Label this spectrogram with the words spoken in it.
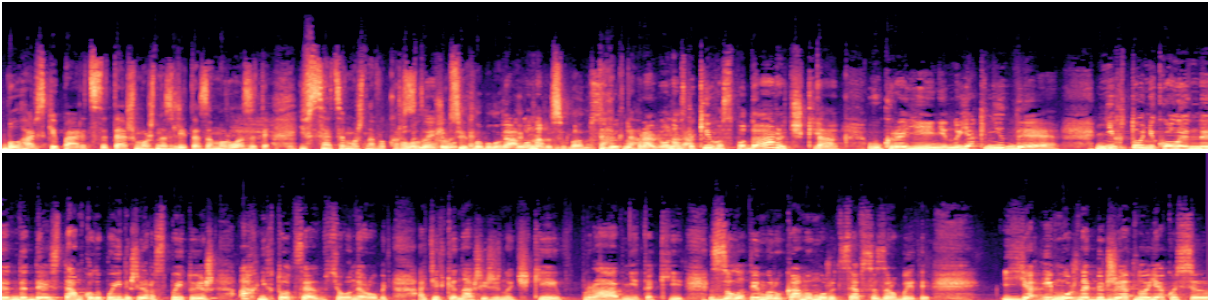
Болгарський перець це теж можна з літа заморозити. І все це можна використовувати. Головне, щоб світло було, Так, як каже Світлана. Абсолютно Так, так, правильно. У нас так. такі господарочки Так. в Україні, ну як ніде. Ніхто ніколи не, не десь там, коли поїдеш і розпитуєш, ах, ніхто це цього не робить. А тільки наші жіночки, вправні такі, з золотими руками можуть це все зробити. Я, і можна бюджетно якось е,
